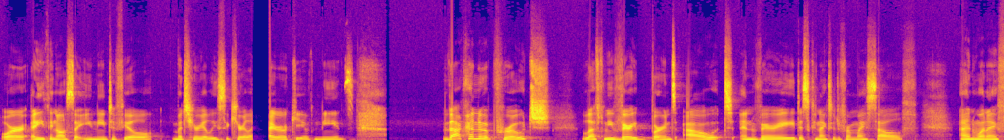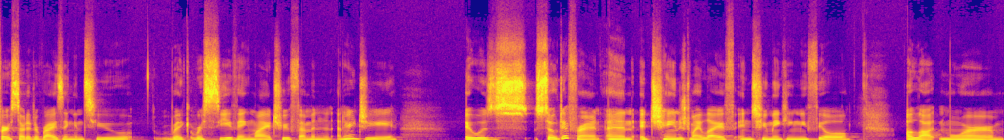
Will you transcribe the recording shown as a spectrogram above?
or anything else that you need to feel materially secure, like hierarchy of needs. That kind of approach left me very burnt out and very disconnected from myself. And when I first started arising into like receiving my true feminine energy, it was so different and it changed my life into making me feel a lot more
